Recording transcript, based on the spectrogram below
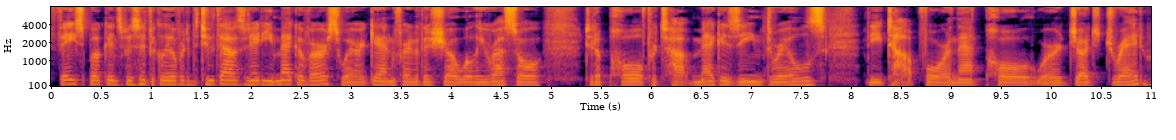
Facebook and specifically over to the 2000 AD Megaverse, where again, friend of the show, Willie Russell, did a poll for top magazine thrills. The top four in that poll were Judge Dredd,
